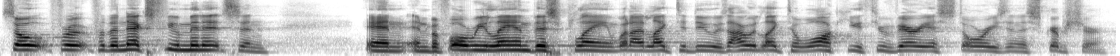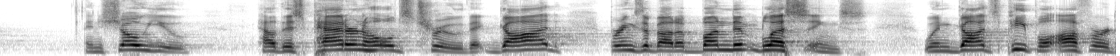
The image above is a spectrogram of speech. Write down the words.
So, for, for the next few minutes, and, and, and before we land this plane, what I'd like to do is I would like to walk you through various stories in the scripture and show you how this pattern holds true that God brings about abundant blessings when God's people offered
